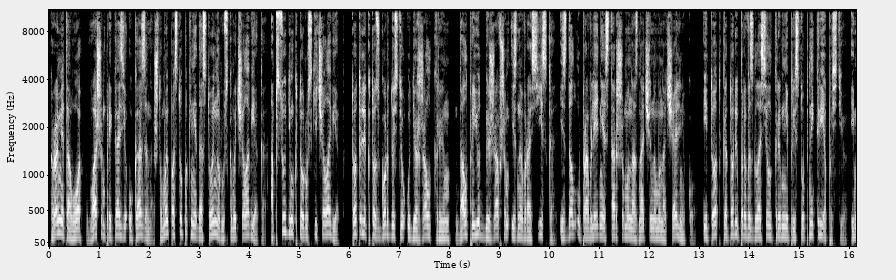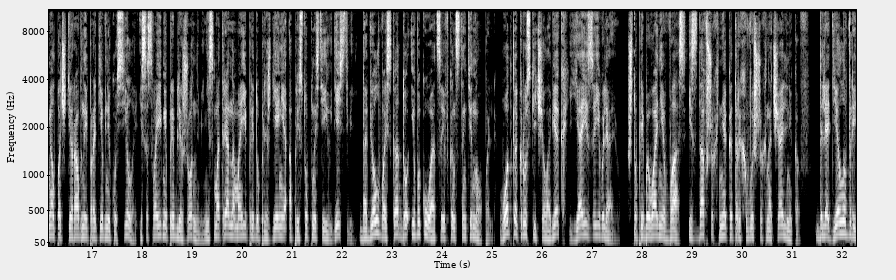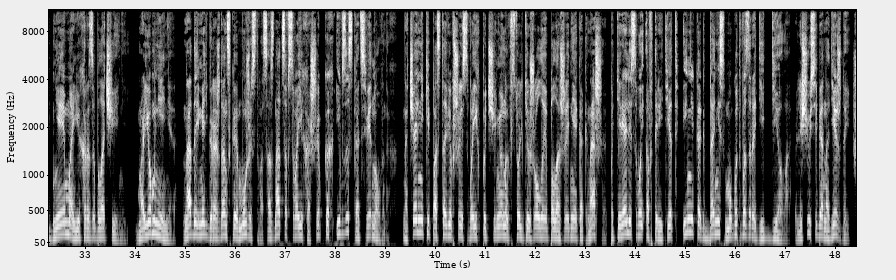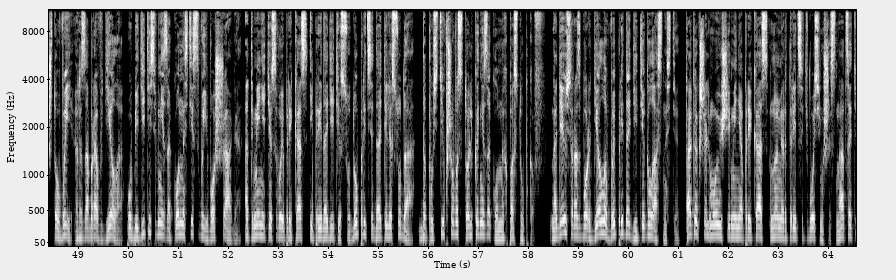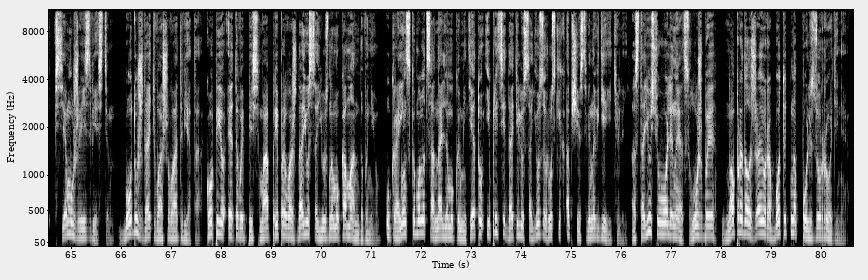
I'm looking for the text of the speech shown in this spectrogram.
Кроме того, в вашем приказе указано, что мой поступок недостоин русского человека. Обсудим, кто русский человек. Тот или кто с гордостью удержал Крым, дал приют бежавшим из Новороссийска и сдал управление старшему назначенному начальнику, и тот, который провозгласил Крым неприступной крепостью, имел почти равные противнику силы и со своими приближенными, несмотря на мои предупреждения о преступности их действий, довел войска до эвакуации в Константинополь. Вот как русский человек я и заявляю, что пребывание вас, издавших некоторые некоторых высших начальников для дела вреднее моих разоблачений. Мое мнение, надо иметь гражданское мужество сознаться в своих ошибках и взыскать с виновных. Начальники, поставившие своих подчиненных в столь тяжелое положение, как наше, потеряли свой авторитет и никогда не смогут возродить дело. Лещу себя надеждой, что вы, разобрав дело, убедитесь в незаконности своего шага, отмените свой приказ и предадите суду председателя суда, допустившего столько незаконных поступков. Надеюсь, разбор дела вы придадите гласности, так как шельмующий меня приказ номер 3816 всем уже известен. Буду ждать вашего ответа. Копию этого письма припровождаю союзному командованию, Украинскому национальному комитету и председателю Союза русских общественных деятелей. Остаюсь уволенный от службы, но продолжаю работать на пользу Родине.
